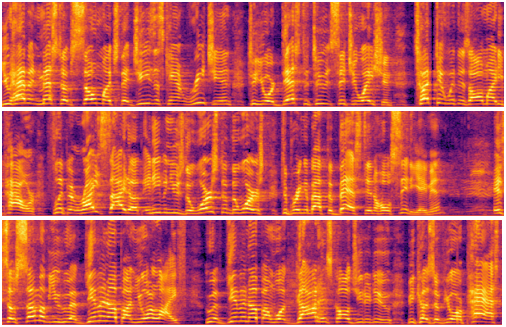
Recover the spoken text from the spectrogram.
You haven't messed up so much that Jesus can't reach in to your destitute situation, touch it with his almighty power, flip it right side up, and even use the worst of the worst to bring about the best in a whole city. Amen? Amen. And so, some of you who have given up on your life, who have given up on what God has called you to do because of your past,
